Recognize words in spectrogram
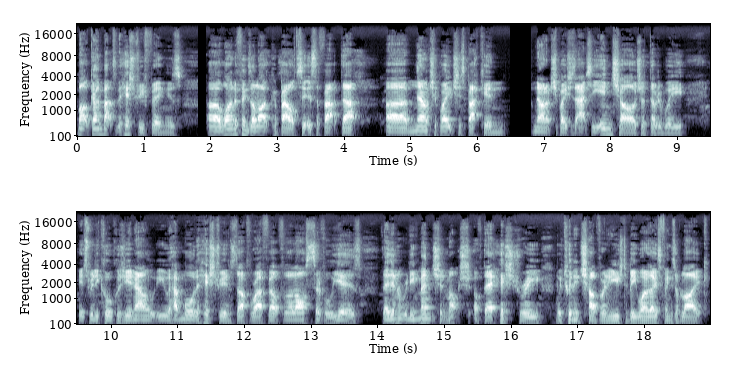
But going back to the history thing is uh, one of the things I like about it is the fact that um, now Triple H is back in. Now that Triple H is actually in charge of WWE, it's really cool because you now you have more of the history and stuff. Where I felt for the last several years they didn't really mention much of their history between each other, and it used to be one of those things of like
